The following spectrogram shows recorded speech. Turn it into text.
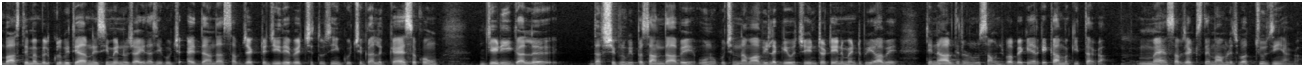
ਵਾਸਤੇ ਮੈਂ ਬਿਲਕੁਲ ਵੀ ਤਿਆਰ ਨਹੀਂ ਸੀ। ਮੈਨੂੰ ਚਾਹੀਦਾ ਸੀ ਕੁਝ ਐਦਾਂ ਦਾ ਸਬਜੈਕਟ ਜਿਹਦੇ ਵਿੱਚ ਤੁਸੀਂ ਕੁਝ ਗੱਲ ਕਹਿ ਸਕੋ, ਜਿਹੜੀ ਗੱਲ ਦਰਸ਼ਕ ਨੂੰ ਵੀ ਪਸੰਦ ਆਵੇ, ਉਹਨੂੰ ਕੁਝ ਨਵਾਂ ਵੀ ਲੱਗੇ, ਉਹ ਚ ਐਂਟਰਟੇਨਮੈਂਟ ਵੀ ਆਵੇ ਤੇ ਨਾਲ ਦੇ ਨਾਲ ਉਹਨੂੰ ਸਮਝ ਪਵੇ ਕਿ ਯਾਰ ਕਿ ਕੰਮ ਕੀਤਾਗਾ। ਮੈਂ ਸਬਜੈਕਟਸ ਦੇ ਮਾਮਲੇ 'ਚ ਬਹੁਤ ਚੂਜ਼ੀ ਆਂਗਾ।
